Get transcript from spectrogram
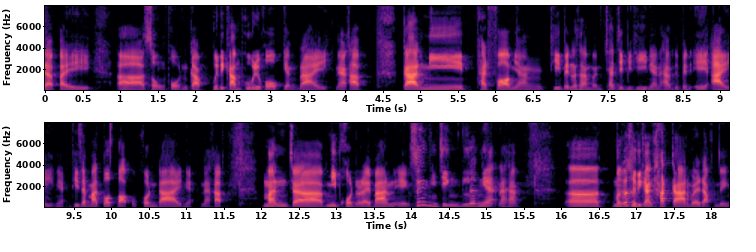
จะไปส่งผลกับพฤติกรรมผู้บริโภคอย่างไรนะครับ การมีแพลตฟอร์มอย่างที่เป็นลักษณะเหมือน Chat GPT เนี่ยนะครับหรือเป็น AI เนี่ยที่สามารถโต้ตอบกับคนได้เนี่ยนะครับ มันจะมีผลอะไรบ้างเอง ซึ่งจริง ๆ เรื่องนี้นะครับ มันก็คือมีการคาดการณ์ไว้ระดับหนึ่ง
